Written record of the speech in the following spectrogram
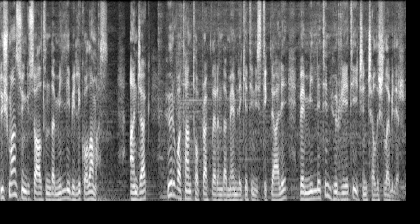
Düşman süngüsü altında milli birlik olamaz. Ancak hür vatan topraklarında memleketin istiklali ve milletin hürriyeti için çalışılabilir.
